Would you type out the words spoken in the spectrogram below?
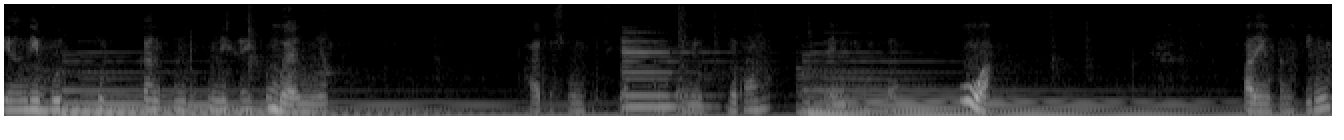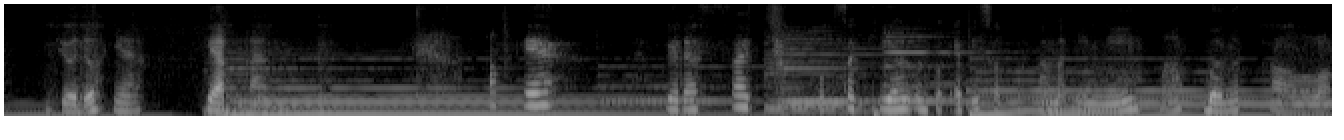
yang dibutuhkan untuk menikah itu banyak. Harus mempersiapkan pemikiran dan juga uang. Paling penting jodohnya ya kan oke. Gue rasa cukup sekian untuk episode pertama ini. Maaf banget kalau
